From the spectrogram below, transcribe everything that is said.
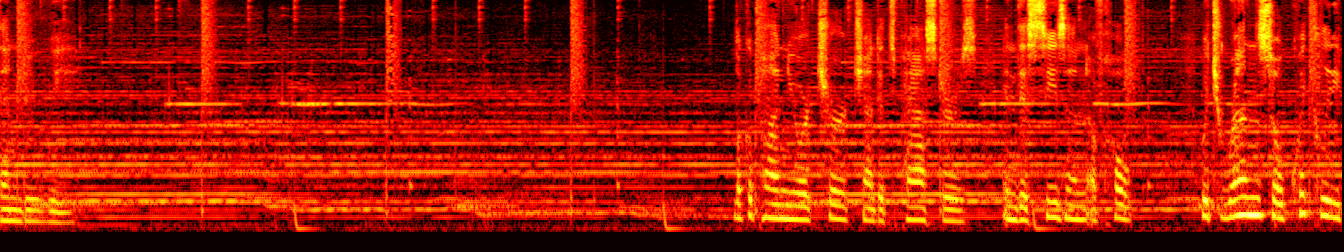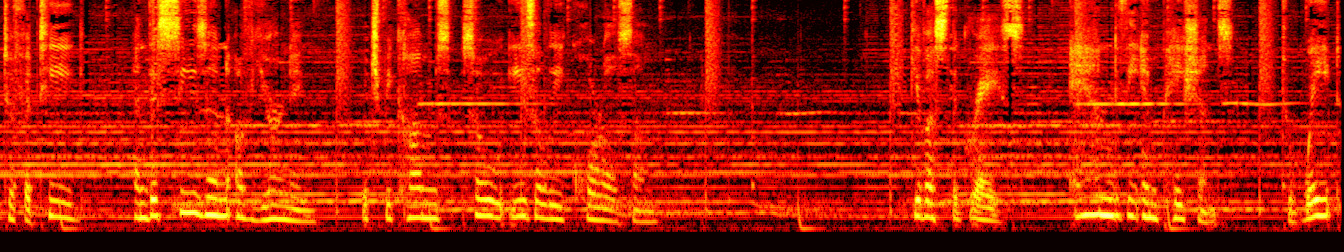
than do we. Look upon your church and its pastors in this season of hope, which runs so quickly to fatigue, and this season of yearning, which becomes so easily quarrelsome. Give us the grace and the impatience to wait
